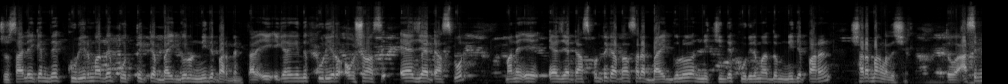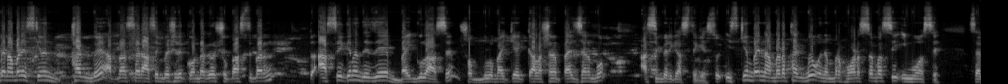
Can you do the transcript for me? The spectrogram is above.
তো চাইলে এখান থেকে কুরিয়ার মাধ্যমে প্রত্যেকটা বাইকগুলো নিতে পারবেন। তার এখানে কিন্তু কুরিয়ার অপশন আছে এজ এ ট্রান্সপোর্ট। মানে এজ এ ট্রান্সপোর্ট থেকে আপনারা সারা বাইকগুলো নিশ্চিন্তে কুরিয়ার মাধ্যমে নিতে পারেন সারা বাংলাদেশে। তো আসিফ ভাই আমার স্ক্রিনে থাকবে, আপনার স্যার আসিফ ভাইয়ের সাথে কন্ট্যাক্ট করে আসতে পারেন। তো আজকে এখানে যে যে বাইকগুলো আছে, সবগুলো বাইকের কালেকশনের প্রাইস জানব আসিফ ভাইয়ের কাছ থেকে। সো স্ক্রিন ভাই নাম্বারটা থাকবে, ওই নাম্বার হোয়াটসঅ্যাপ আছে, ইমো আছে। স্যার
